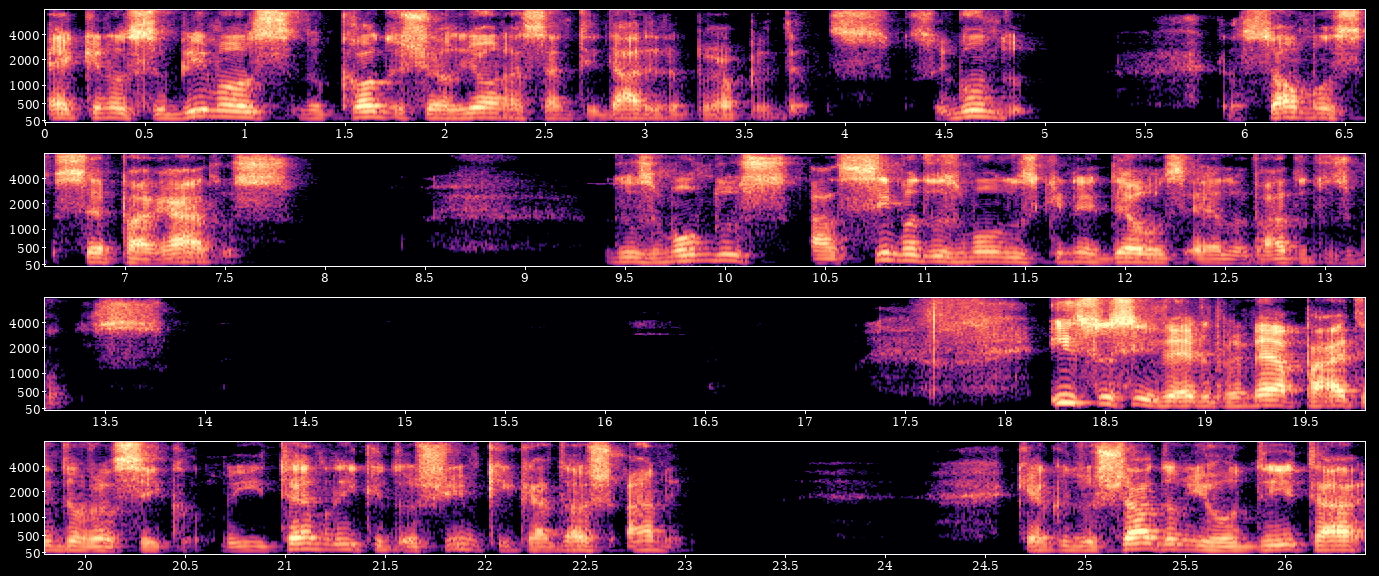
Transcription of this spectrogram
é que nós subimos no Kodesh Elion a santidade do próprio Deus. Segundo, nós somos separados dos mundos, acima dos mundos, que nem Deus é elevado dos mundos. Isso se vê na primeira parte do versículo. Vitem li kedoshim ki kadosh ani. Que a Kedushá do Yehudi está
